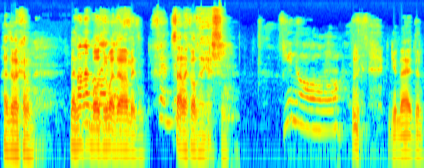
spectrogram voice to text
Hadi bakalım. Ben Bana kolay Bodrum'a gelsin. devam. Sen de- Sana kolay gelsin. Cino. Günaydın.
